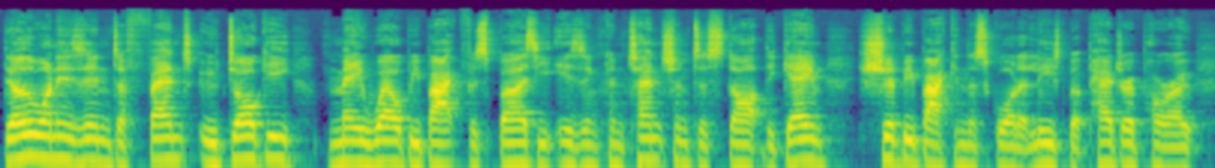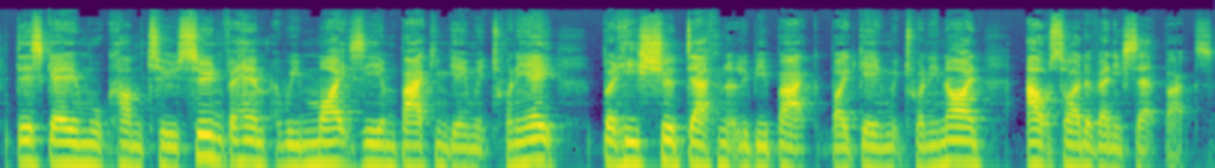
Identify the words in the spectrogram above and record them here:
The other one is in defence. Udogie may well be back for Spurs. He is in contention to start the game. Should be back in the squad at least. But Pedro Porro, this game will come too soon for him. We might see him back in game week 28 but he should definitely be back by game week 29 outside of any setbacks.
